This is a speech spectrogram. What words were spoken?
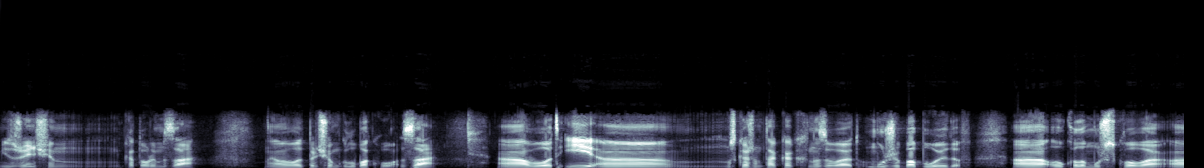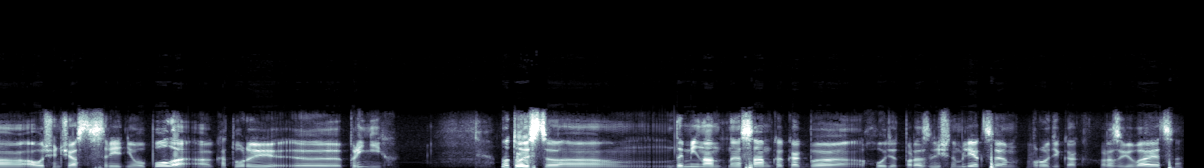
из женщин, которым за, вот, причем глубоко за. А, вот. И, а, скажем так, как их называют, мужебобоидов, а, около мужского, а очень часто среднего пола, которые э, при них. Ну, то есть доминантная самка как бы ходит по различным лекциям, вроде как развивается,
